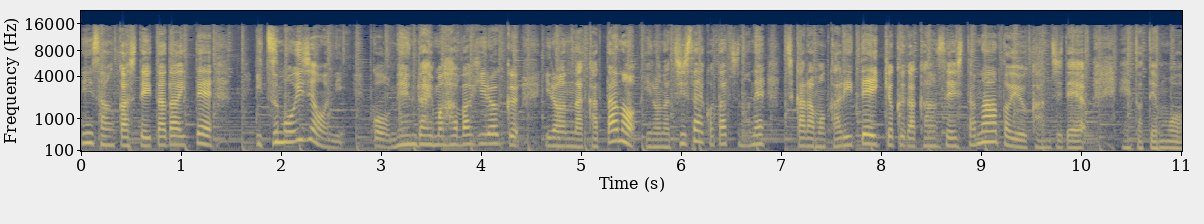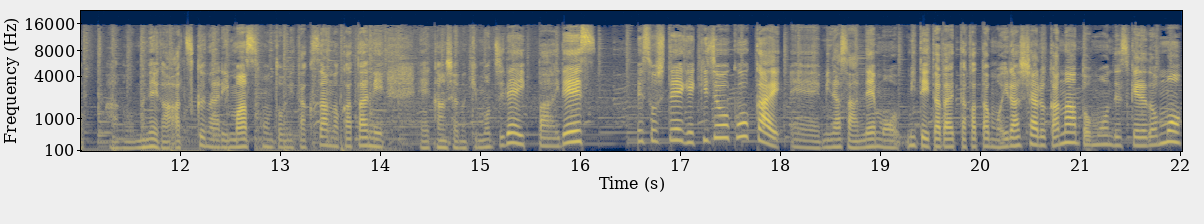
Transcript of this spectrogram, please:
に参加していただいていつも以上にこう年代も幅広くいろんな方のいろんな小さい子たちのね力も借りて一曲が完成したなという感じで、えーとてもあの胸が熱くなります本当にたくさんの方に、えー感謝の気持ちでいっぱいです。でそして劇場公開、えー皆さんねもう見ていただいた方もいらっしゃるかなと思うんですけれども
